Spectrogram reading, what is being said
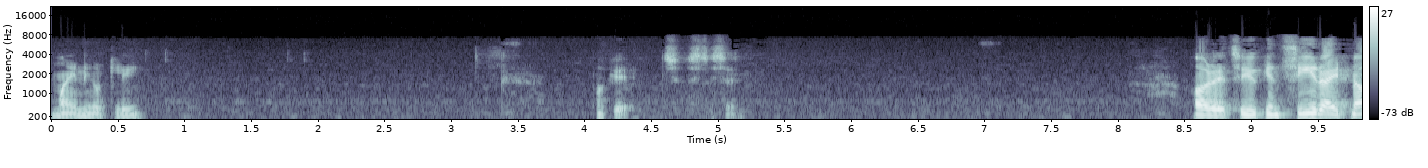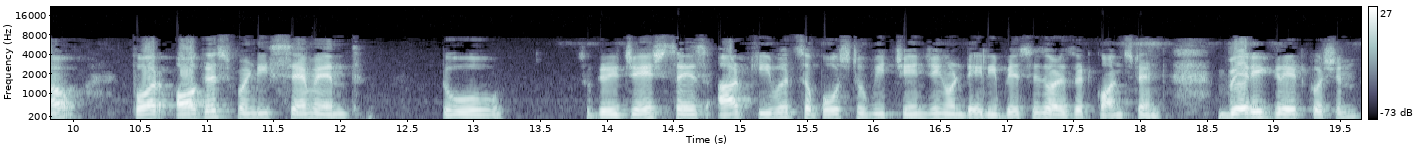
minutely. Okay just a second all right so you can see right now for August 27th to so says, are keywords supposed to be changing on daily basis or is it constant? Very great question.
